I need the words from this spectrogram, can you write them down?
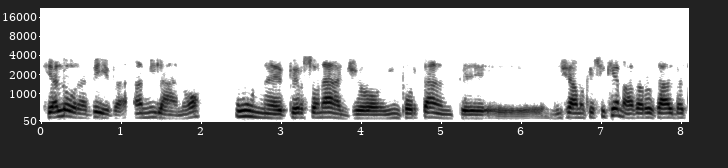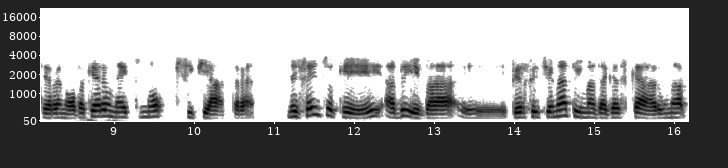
che allora aveva a Milano un personaggio importante, diciamo, che si chiamava Rosalba Terranova, che era un etnopsichiatra, nel senso che aveva eh, perfezionato in Madagascar una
